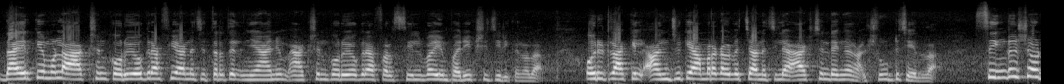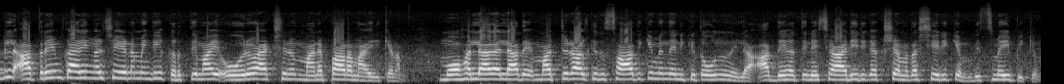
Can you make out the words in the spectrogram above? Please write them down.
ദൈർഘ്യമുള്ള ആക്ഷൻ കൊറിയോഗ്രാഫിയാണ് ചിത്രത്തിൽ ഞാനും ആക്ഷൻ കൊറിയോഗ്രാഫർ സിൽവയും പരീക്ഷിച്ചിരിക്കുന്നത്. ഒരു ട്രാക്കിൽ അഞ്ചു ക്യാമറകൾ വെച്ചാണ് ചില ആക്ഷൻ രംഗങ്ങൾ ഷൂട്ട് ചെയ്തത്. സിംഗിൾ ഷോട്ടിൽ അത്രയും കാര്യങ്ങൾ ചെയ്യണമെങ്കിൽ കൃത്യമായി ഓരോ ആക്ഷനും മനഃപ്പാടമായിരിക്കണം. മോഹൻലാൽ അല്ലാതെ മറ്റൊരാൾക്ക് ഇത് സാധിക്കുമെന്ന് എനിക്ക് തോന്നുന്നില്ല. അദ്ദേഹത്തിന്റെ ശാരീരിക ക്ഷമത ശരിക്കും വിസ്മയിപ്പിക്കും.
